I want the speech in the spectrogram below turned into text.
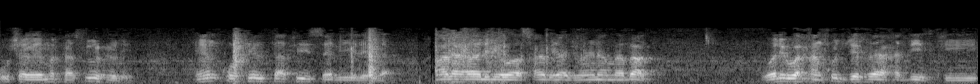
uu sheegay markaasu wuxuu yidhi in qutilta fii sabiili اllah wعalى aalihi وaصxaabihi أجmaعiin ama bعd weli waxaan ku jiraa xadiidkii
